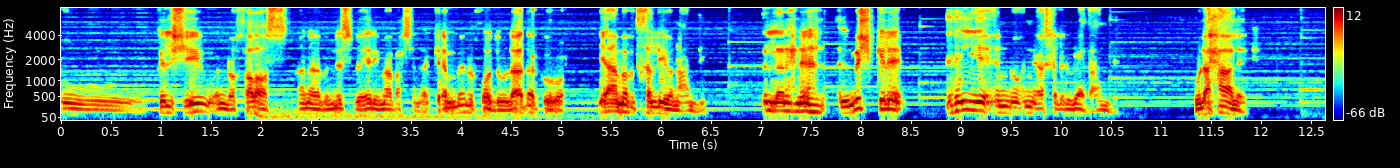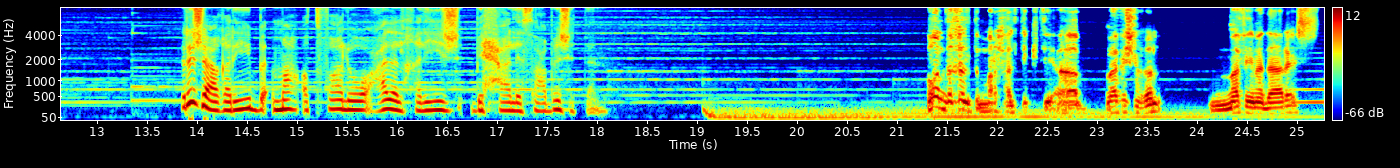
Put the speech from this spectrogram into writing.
وكل شيء وإنه خلاص أنا بالنسبة لي ما بحسن أكمل خذ أولادك وروح. يا اما بتخليهم عندي. إلا نحن المشكلة هي إنه إني أخلي الأولاد عندي. ولحالك. رجع غريب مع أطفاله على الخليج بحالة صعبة جدا. هون دخلت بمرحلة اكتئاب. ما في شغل ما في مدارس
